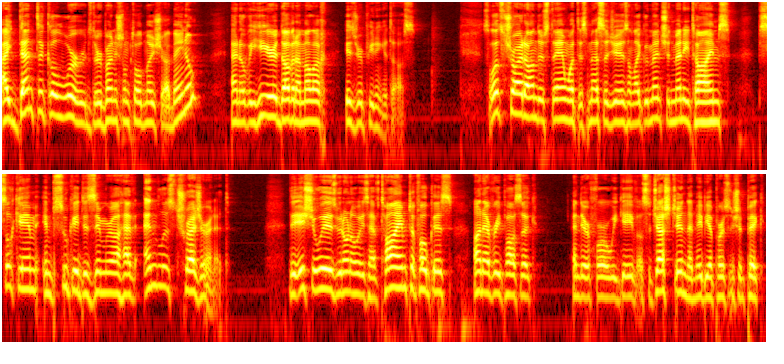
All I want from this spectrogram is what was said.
Identical words the Ribono Shel Olam told Moshe Rabbeinu, and over here David HaMelech is repeating it to us. So let's try to understand what this message is, and like we mentioned many times, psukim in Psuke de Zimra have endless treasure in it. The issue is we don't always have time to focus on every pasuk and therefore we gave a suggestion that maybe a person should pick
